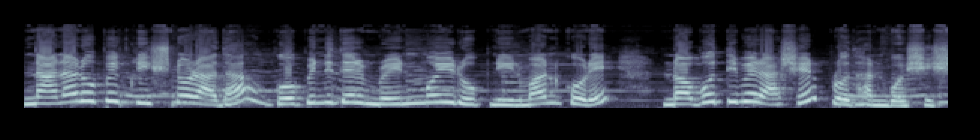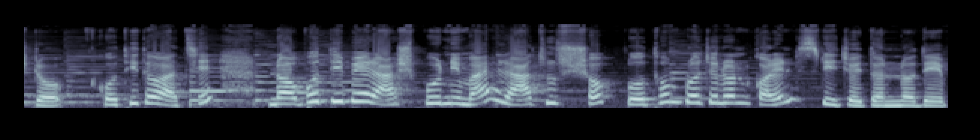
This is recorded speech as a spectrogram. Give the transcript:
নানা রূপে কৃষ্ণ রাধা গোপিনীদের মৃন্ময়ী রূপ নির্মাণ করে নবদ্বীপে রাসের প্রধান বৈশিষ্ট্য। কথিত আছে, নবদ্বীপে রাস পূর্ণিমায় রাজ উৎসব প্রথম প্রচলন করেন শ্রী চৈতন্যদেব।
